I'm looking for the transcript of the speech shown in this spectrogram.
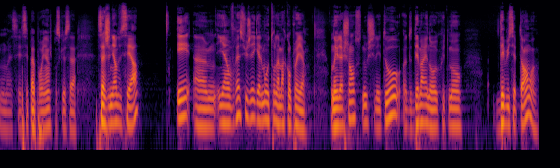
Bon, bah, c'est pas pour rien. Je pense que ça, ça génère du CA. Et il y a un vrai sujet également autour de la marque employeur. On a eu la chance, nous, chez Leto, de démarrer nos recrutements début septembre.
